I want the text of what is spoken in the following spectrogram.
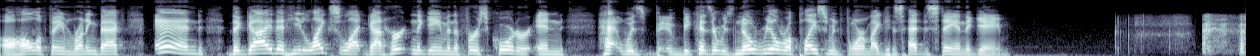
a Hall of Fame running back, and the guy that he likes a lot got hurt in the game in the first quarter, and ha- was because there was no real replacement for him. I guess had to stay in the game.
